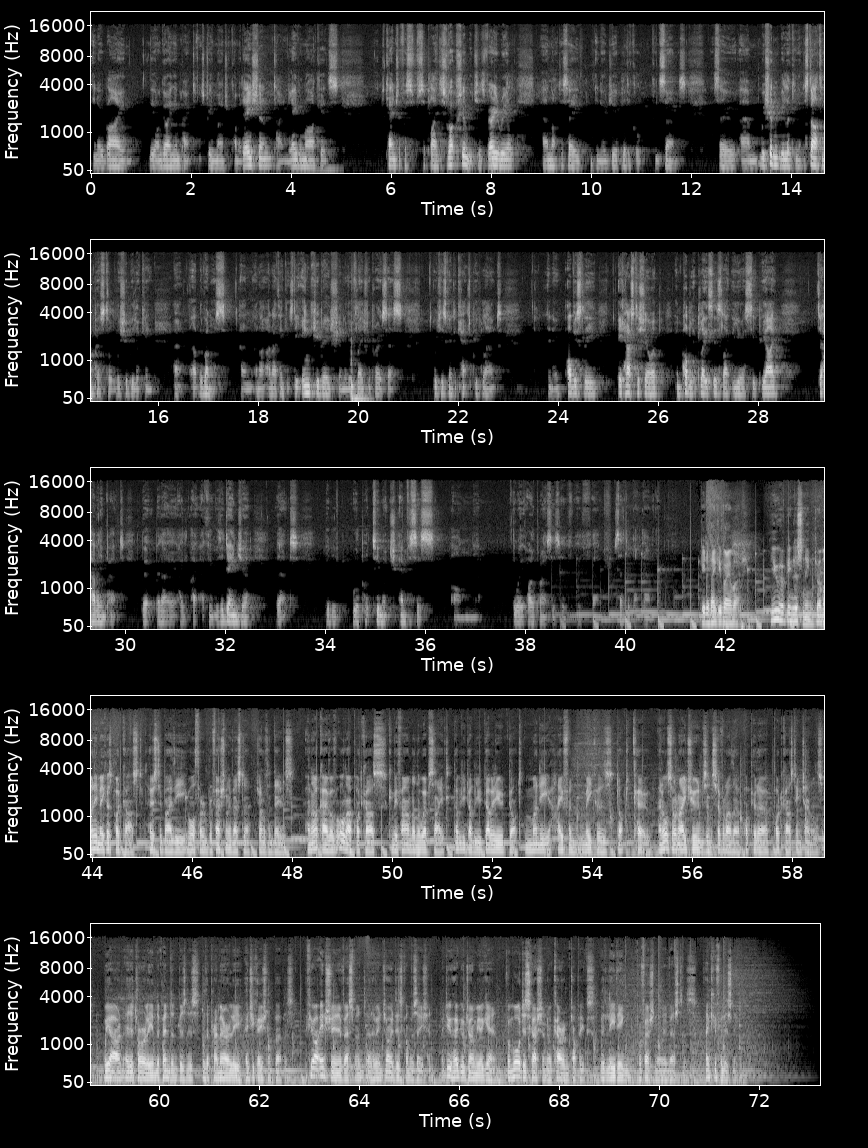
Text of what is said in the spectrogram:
you know, by the ongoing impact of extreme marginal accommodation, tightening labour markets, potential for supply disruption, which is very real, and not to say, you know, geopolitical concerns. So um, we shouldn't be looking at the starting pistol. We should be looking at, at the runners. And, and, I, and I think it's the incubation of the inflationary process which is going to catch people out. You know, obviously, it has to show up in public places like the US CPI to have an impact. But, but I, I, I think there's a danger that people will put too much emphasis on the way oil prices have, have um, settled back down. Peter, thank you very much. You have been listening to a Moneymakers podcast hosted by the author and professional investor Jonathan Davis. An archive of all our podcasts can be found on the website www.money-makers.co and also on iTunes and several other popular podcasting channels. We are an editorially independent business with a primarily educational purpose. If you are interested in investment and have enjoyed this conversation, I do hope you'll join me again for more discussion of current topics with leading professional investors. Thank you for listening.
